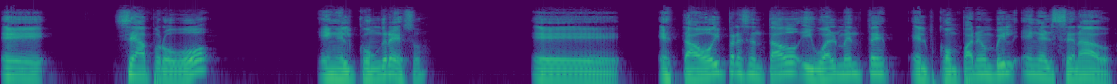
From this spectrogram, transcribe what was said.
Eh, se aprobó en el Congreso. eh, está hoy presentado igualmente el Companion Bill en el Senado.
